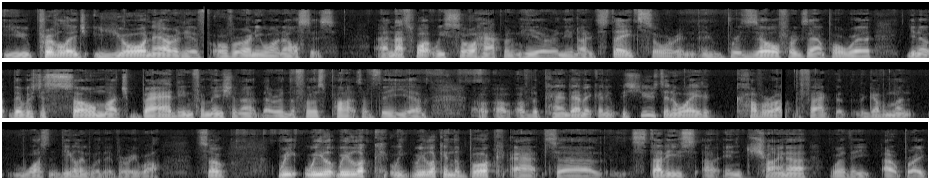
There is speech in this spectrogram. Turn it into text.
you privilege your narrative over anyone else's. And that's what we saw happen here in the United States or in, in Brazil, for example, where you know there was just so much bad information out there in the first part of the um, of, of the pandemic, and it was used in a way to cover up the fact that the government wasn't dealing with it very well. So we, we, we, look, we, we look in the book at uh, studies uh, in China where the outbreak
